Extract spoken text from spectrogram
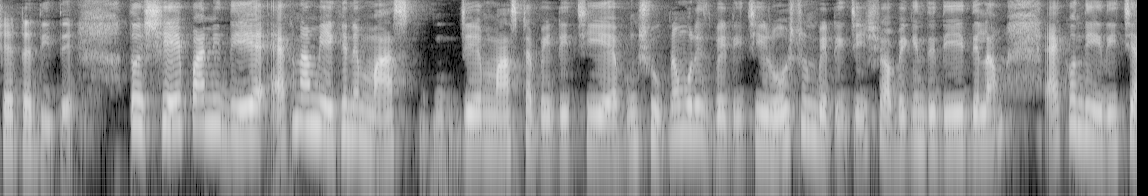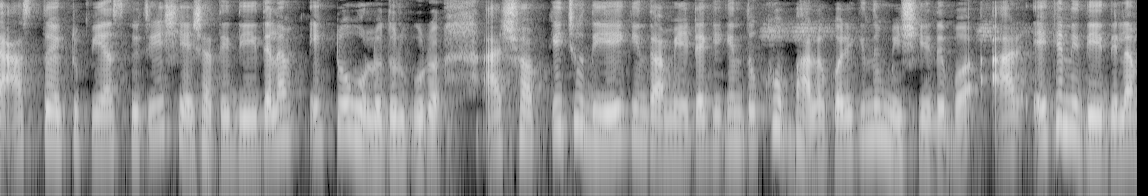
সেটা দিতে। তো সে পানি দিয়ে এখন আমি এখানে মাছ, যে মাছটা বেটেছি এবং শুকনো মরিচ বেটেছি, রসুন বেটেছি, সবে কিন্তু দিয়ে দিলাম। এখন দিয়ে দিচ্ছি আস্ত একটু পেঁয়াজ কুচি, সে সাথে দিয়ে দিলাম একটু হলুদুর গুঁড়ো। আর সব কিছু দিয়েই কিন্তু আমি এটাকে কিন্তু খুব ভালো করে কিন্তু মিশিয়ে দেবো। আর এখানে দিয়ে দিলাম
